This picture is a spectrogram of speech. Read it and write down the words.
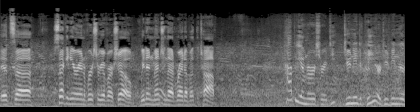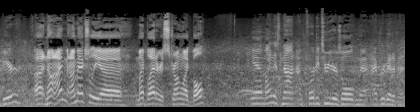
It's uh, second year anniversary of our show. We didn't mention that right up at the top. Happy anniversary. Do you, do you need to pee or do you need a beer? Uh, no, I'm I'm actually uh, my bladder is strong like bull. Yeah, mine is not. I'm 42 years old and every bit of it.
